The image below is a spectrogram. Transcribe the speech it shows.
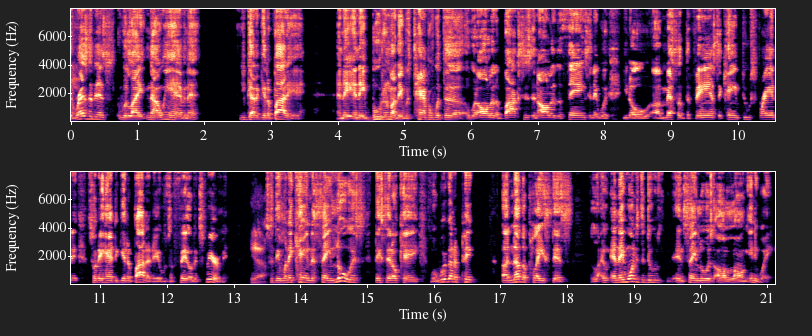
the residents were like no we ain't having that you got to get up out of here and they and they booted them out. They was tampering with the with all of the boxes and all of the things, and they would you know uh, mess up the vans that came through spraying it. So they had to get up out of there. It was a failed experiment. Yeah. So then when they came to St. Louis, they said, okay, well, we're going to pick another place that's, like, and they wanted to do in St. Louis all along anyway.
